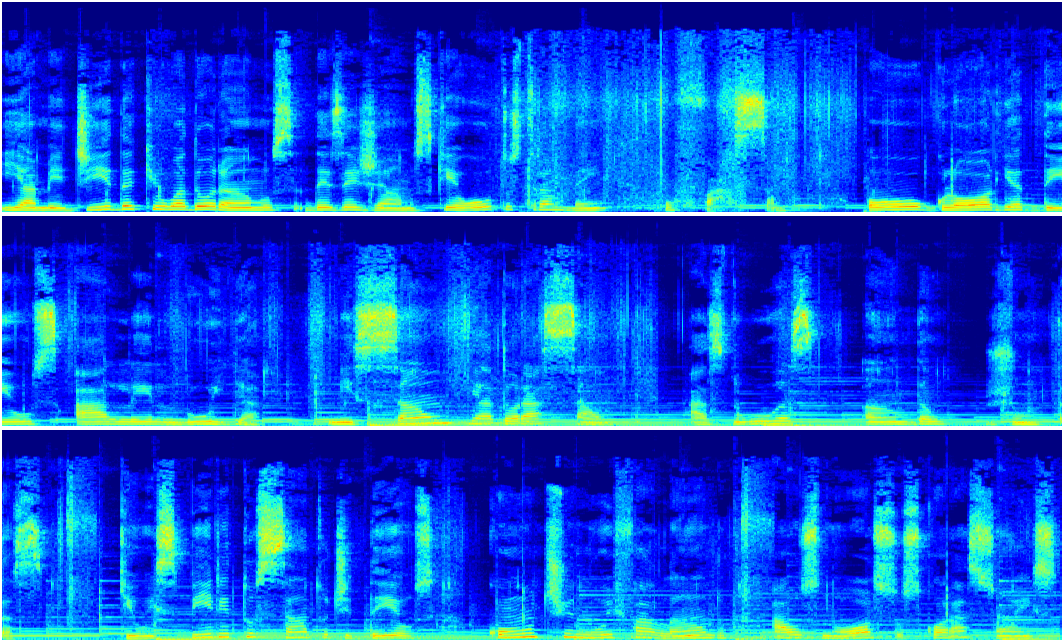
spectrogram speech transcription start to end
E à medida que o adoramos, desejamos que outros também o façam. Oh, glória a Deus, aleluia! Missão e adoração, as duas andam juntas. Que o Espírito Santo de Deus continue falando aos nossos corações.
